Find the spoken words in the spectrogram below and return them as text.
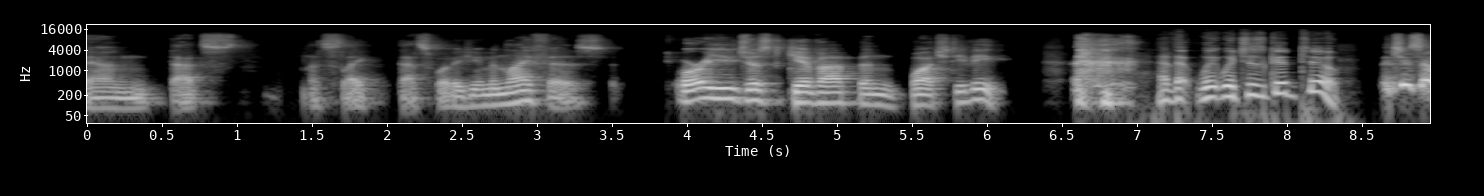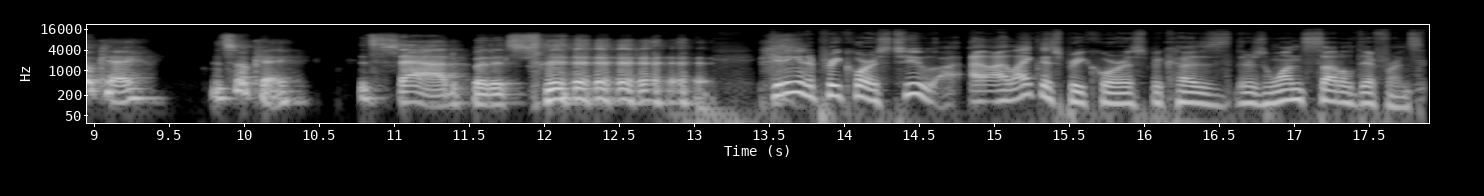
and that's that's like that's what a human life is. Or you just give up and watch tv that, which is good too. Which is okay. It's okay. It's sad but it's getting into pre-chorus too I, I, like this pre-chorus because there's one subtle difference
